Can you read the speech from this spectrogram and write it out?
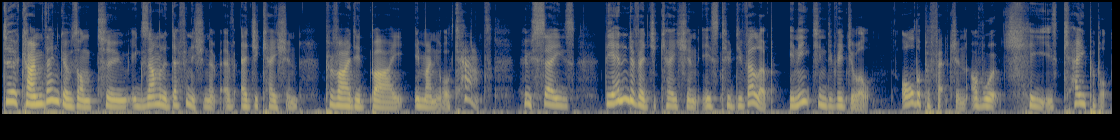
Durkheim then goes on to examine a definition of, of education provided by Immanuel Kant, who says the end of education is to develop in each individual all the perfection of which he is capable.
